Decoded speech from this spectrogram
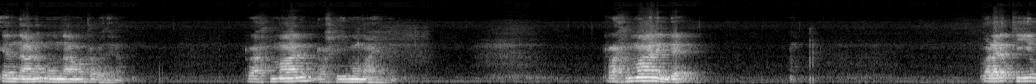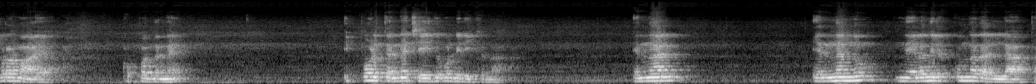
എന്നാണ് മൂന്നാമത്തെ വചനം. റഹ്മാനും റഹീമുമായിരുന്നു. റഹ്മാനിന്റെ വളരെ തീവ്രമായ ഒപ്പം തന്നെ ഇപ്പോൾ തന്നെ ചെയ്തുകൊണ്ടിരിക്കുന്ന എന്നാൽ എന്നെന്നും നിലനിൽക്കുന്നതല്ലാത്ത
